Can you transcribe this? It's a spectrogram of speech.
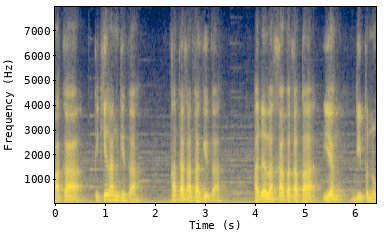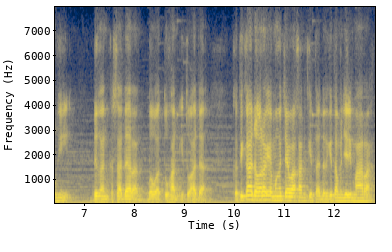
maka pikiran kita, kata-kata kita adalah kata-kata yang dipenuhi dengan kesadaran bahwa Tuhan itu ada. Ketika ada orang yang mengecewakan kita dan kita menjadi marah,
